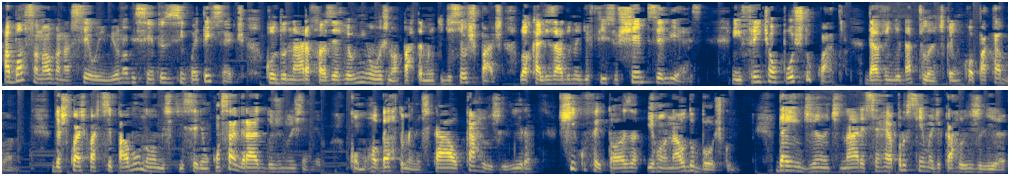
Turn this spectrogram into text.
A bossa nova nasceu em 1957, quando Nara fazia reuniões no apartamento de seus pais, localizado no edifício Champs-Élysées, em frente ao posto 4 da Avenida Atlântica, em Copacabana, das quais participavam nomes que seriam consagrados no gênero, como Roberto Menescal, Carlos Lira, Chico Feitosa e Ronaldo Bosco. Daí em diante, Nara se reaproxima de Carlos Lira,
